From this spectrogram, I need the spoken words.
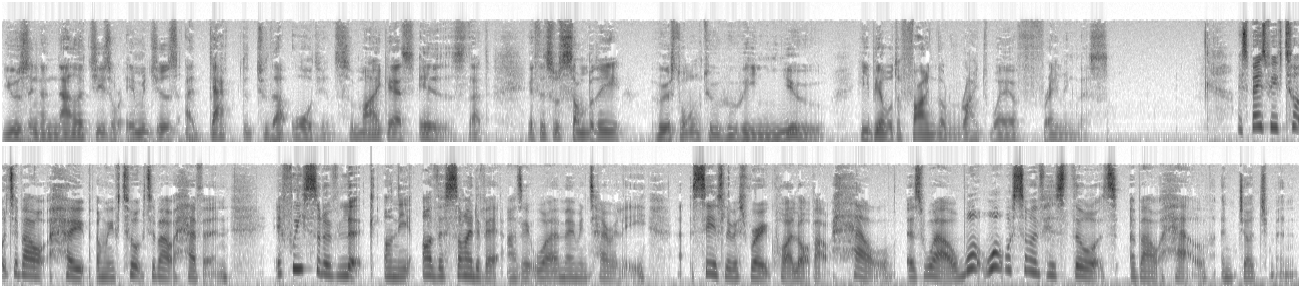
using analogies or images adapted to that audience. So my guess is that if this was somebody who he was talking to who he knew, he'd be able to find the right way of framing this. I suppose we've talked about hope and we've talked about heaven. If we sort of look on the other side of it, as it were, momentarily, uh, C.S. Lewis wrote quite a lot about hell as well. What what were some of his thoughts about hell and judgment?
